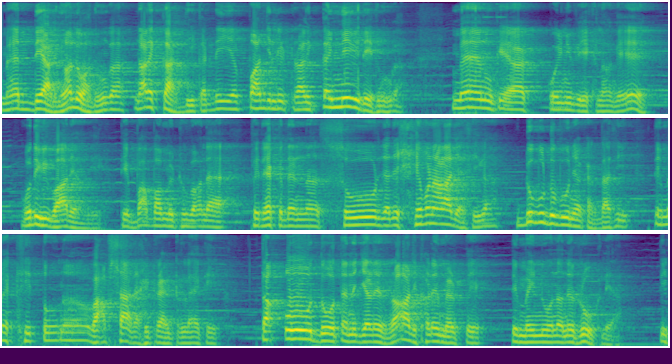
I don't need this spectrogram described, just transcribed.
ਮੈਂ ਦਿਹਾੜੀਆਂ ਲਵਾ ਦੂੰਗਾ, ਨਾਲੇ ਘਰ ਦੀ ਕੱਢੀ ਹੈ 5 ਲੀਟਰ ਵਾਲੀ ਕੈਨੀ ਵੀ ਦੇ ਦੂੰਗਾ। ਮੈਂ ਉਹਨੂੰ ਕਿਹਾ, ਕੋਈ ਨਹੀਂ ਵੇਖ ਲਾਂਗੇ, ਉਹਦੀ ਵੀ ਵਾਹ ਦਿਆਂਗੇ। ਤੇ ਬਾਬਾ ਮਿੱਠੂ ਆਂਦਾ, ਫਿਰ ਇੱਕ ਦਿਨ ਨਾ ਸੂਰਜ ਅਜੇ ਛਿਵਣ ਵਾਲਾ ਜਿਹਾ ਸੀਗਾ ਡੁੱਬੂ ਡੁੱਬੂ ਜਿਹਾ ਕਰਦਾ ਸੀ, ਤੇ ਮੈਂ ਖੇਤੋਂ ਨਾ ਵਾਪਸ ਆ ਰਿਹਾ ਸੀ ਟਰੈਕਟਰ ਲੈ ਕੇ। ਤਾਂ ਉਹ ਦੋ ਤਿੰਨ ਜਣੇ ਰਾਜ 'ਚ ਖੜੇ ਮਿਲ ਪਏ ਤੇ ਮੈਨੂੰ ਉਹਨਾਂ ਨੇ ਰੋਕ ਲਿਆ ਤੇ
